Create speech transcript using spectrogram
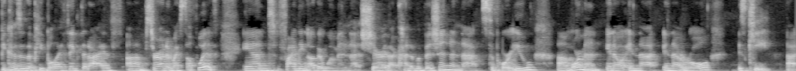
because of the people I think that I've um, surrounded myself with, and finding other women that share that kind of a vision and that support you, um, or men, you know, in that in that role is key. Uh,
